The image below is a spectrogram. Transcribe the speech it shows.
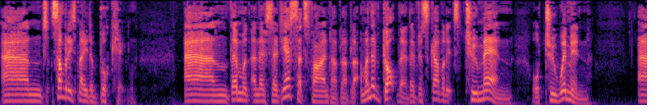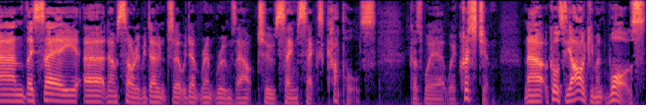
and somebody's made a booking and then and they've said yes, that's fine, blah blah blah. And when they've got there, they've discovered it's two men or two women, and they say, uh, "No, I'm sorry, we don't uh, we don't rent rooms out to same-sex couples because we're we're Christian." Now, of course, the argument was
